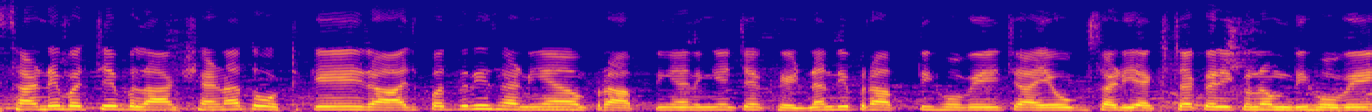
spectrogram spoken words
ਸਾਡੇ ਬੱਚੇ ਬਲਾਕ ਸ਼ਹਿਣਾ ਤੋਂ ਉੱਠ ਕੇ ਰਾਜ ਪੱਧਰੀ ਸਾਡੀਆਂ ਪ੍ਰਾਪਤੀਆਂ ਨੇਗੀਆਂ, ਚਾਹੇ ਖੇਡਾਂ ਦੀ ਪ੍ਰਾਪਤੀ ਹੋਵੇ, ਚਾਹੇ ਉਹ ਸਾਡੀ ਐਕਸਟਰਾ ਕਰਿਕੂਲਮ ਦੀ ਹੋਵੇ,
